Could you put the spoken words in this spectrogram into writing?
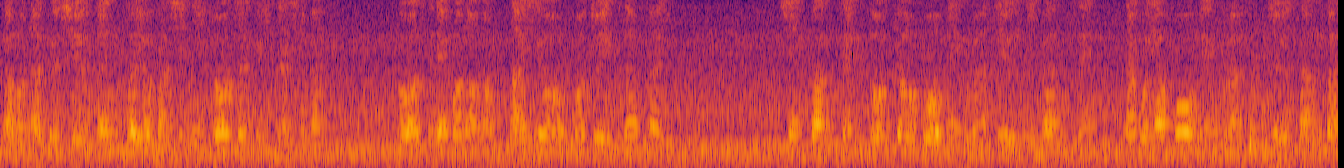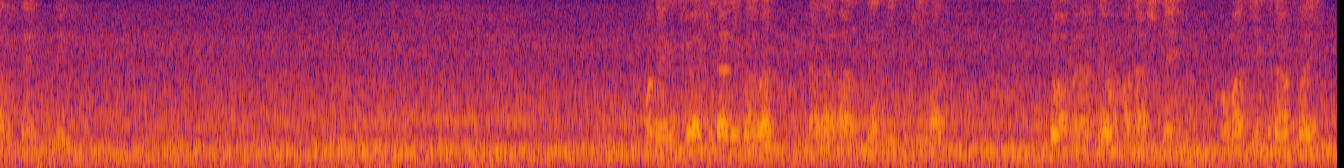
まもなく終点豊橋に到着いたします。お忘れ物のないようご注意ください。新幹線東京方面は12番線、名古屋方面は13番線です。お出口は左側、7番線に着きます。ドアから手を離してお待ちください。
